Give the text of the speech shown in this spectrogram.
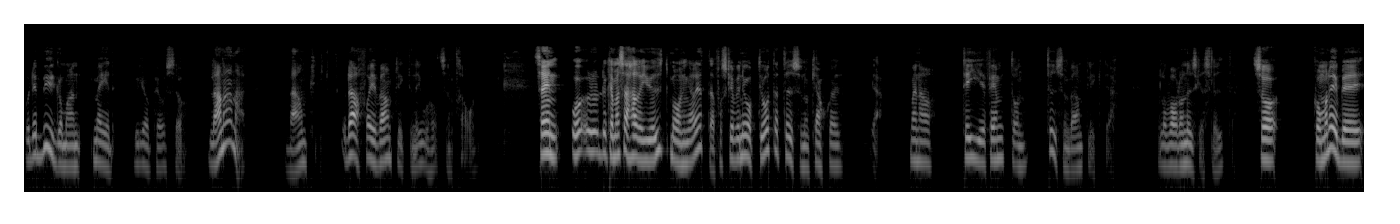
Och det bygger man med, vill jag påstå, bland annat värnplikt och därför är värnplikten oerhört central. Sen, och då kan man säga här är ju utmaningar detta, för ska vi nå upp till 8000 och kanske, ja, man har 10-15 000 värnpliktiga, eller var de nu ska sluta, så kommer det bli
